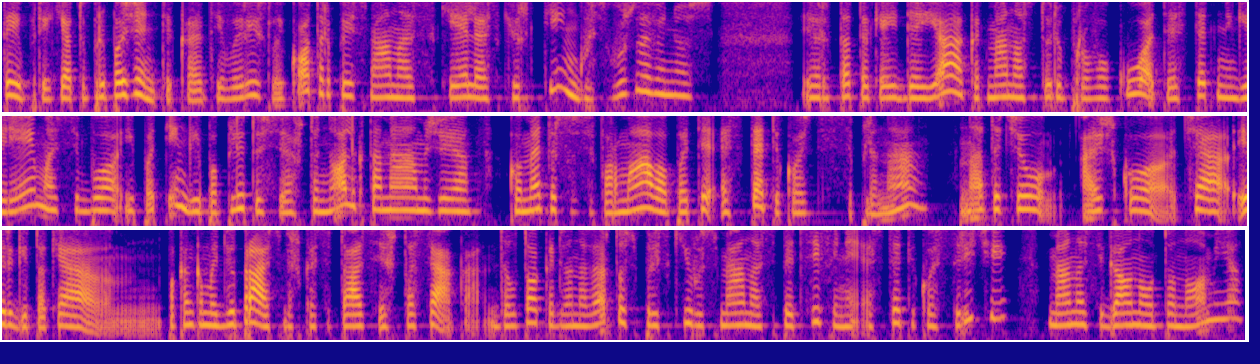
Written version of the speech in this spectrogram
taip reikėtų pripažinti, kad įvairiais laikotarpiais menas kėlė skirtingus uždavinius. Ir ta tokia idėja, kad menas turi provokuoti estetinį gerėjimą, ji buvo ypatingai paplitusi 18 amžiuje, kuomet ir susiformavo pati estetikos disciplina, Na, tačiau, aišku, čia irgi tokia pakankamai dviprasmiška situacija iš to seka. Dėl to, kad viena vertus priskyrus meną specifiniai estetikos ryčiai, menas įgauna autonomiją,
